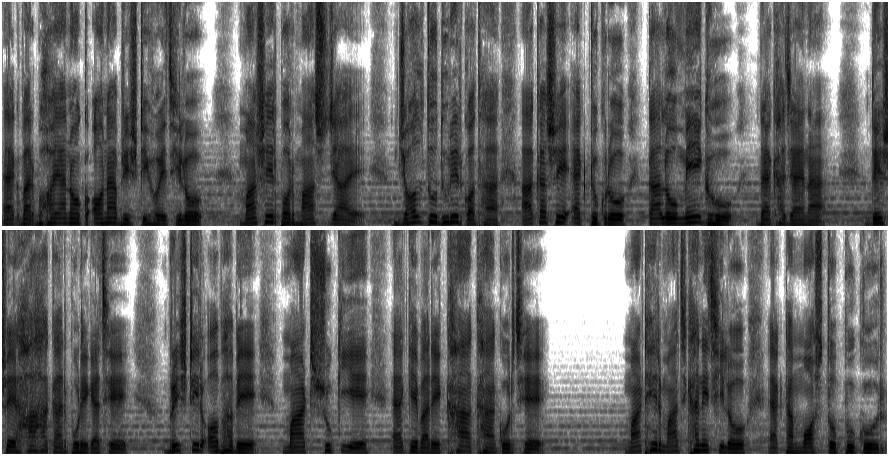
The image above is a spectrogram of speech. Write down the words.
একবার ভয়ানক অনাবৃষ্টি হয়েছিল। মাসের পর মাস যায়, জল তো দূরের কথা, আকাশে এক টুকরো কালো মেঘও দেখা যায় না। দেশে হাহাকার পড়ে গেছে। বৃষ্টির অভাবে মাঠ শুকিয়ে একেবারে খাঁ খাঁ করছে। মাঠের মাঝখানে ছিল একটা মস্ত পুকুর।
